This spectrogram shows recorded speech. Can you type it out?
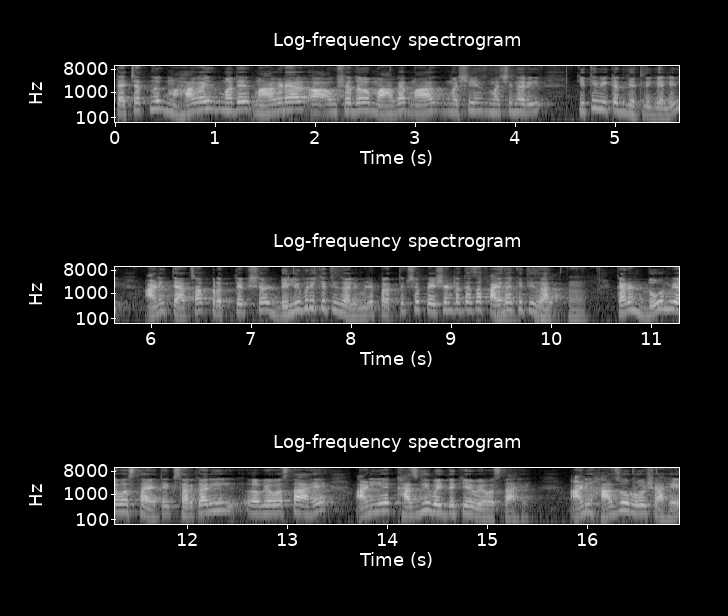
त्याच्यातनं महागाईमध्ये महागड्या औषधं महाग महाग मशीन मशिनरी किती विकत घेतली गेली आणि त्याचा प्रत्यक्ष डिलिव्हरी किती झाली? म्हणजे प्रत्यक्ष पेशंटला त्याचा फायदा किती झाला? कारण दोन व्यवस्था आहेत. एक सरकारी व्यवस्था आहे आणि एक खासगी वैद्यकीय व्यवस्था आहे. आणि हा जो रोष आहे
